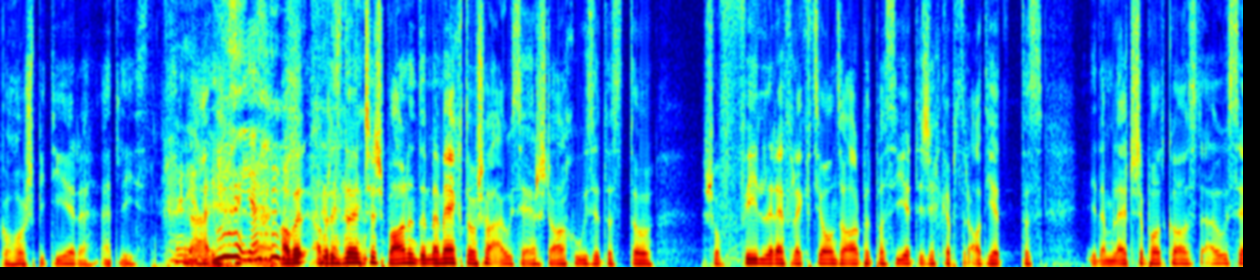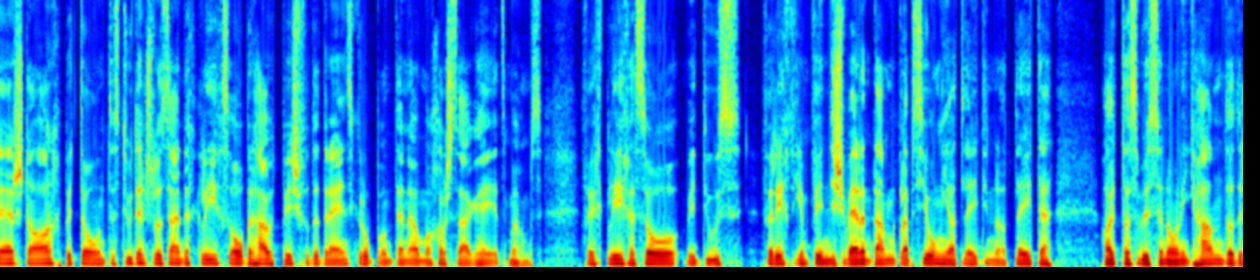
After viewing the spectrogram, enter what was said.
Go hospitieren, at least. Ja. Nein. ja. aber, aber es klingt schon spannend und man merkt auch schon auch sehr stark raus, dass da schon viel Reflexionsarbeit passiert ist. Ich glaube, der Adi hat das in dem letzten Podcast auch sehr stark betont, dass du dann schlussendlich gleich das Oberhaupt bist von der Trainingsgruppe und dann auch mal kannst sagen, hey, jetzt machen wir es vielleicht gleich so, wie du es für richtig empfindest, während dann, glaube ich, junge Athletinnen und Athleten halt das Wissen noch nicht haben oder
